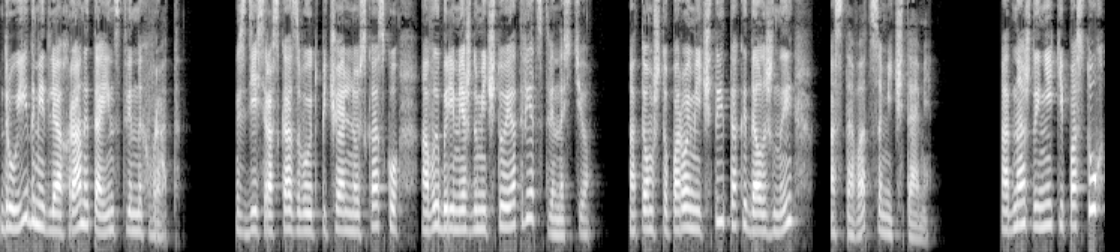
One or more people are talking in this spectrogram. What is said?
друидами для охраны таинственных врат. Здесь рассказывают печальную сказку о выборе между мечтой и ответственностью, о том, что порой мечты так и должны оставаться мечтами. Однажды некий пастух,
